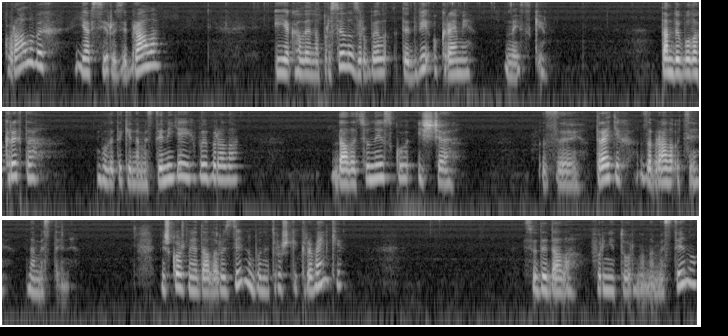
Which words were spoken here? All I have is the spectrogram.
коралових я всі розібрала. І, як Галина просила, зробила дві окремі низки. Там, де була крихта, були такі намистини, я їх вибрала, дала цю низку і ще з третіх забрала оці намистини. Між кожною дала роздільну, бо вони трошки кривенькі. Сюди дала фурнітурну намистину,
